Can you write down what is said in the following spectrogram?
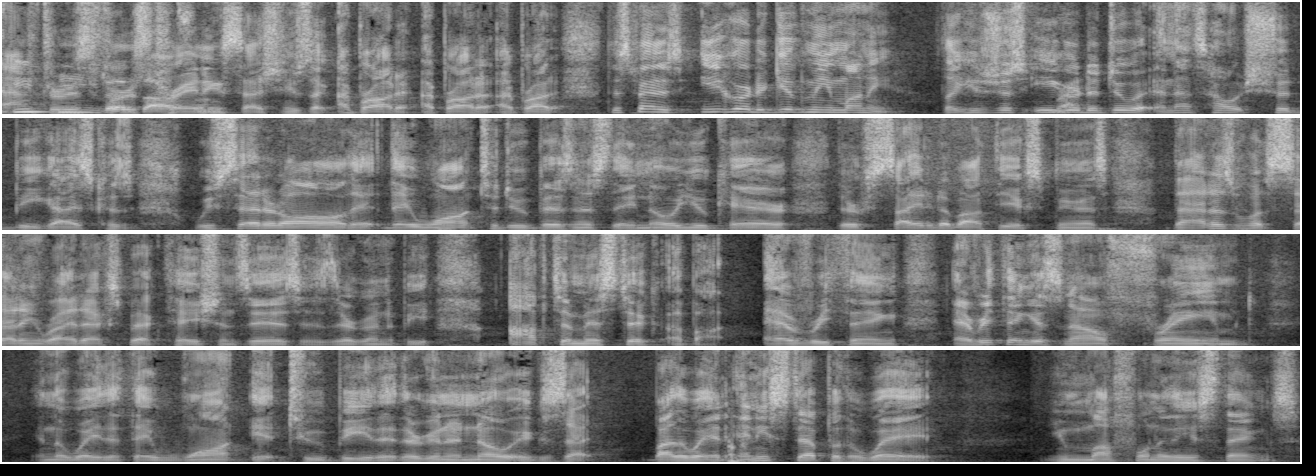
after his first awesome. training session. He was like, I brought it, I brought it, I brought it. This man is eager to give me money. Like he's just eager right. to do it. And that's how it should be, guys, because we've said it all. They, they want to do business. They know you care. They're excited about the experience. That is what setting right expectations is, is they're going to be optimistic about everything. Everything is now framed in the way that they want it to be. That they're going to know exact. By the way, at any step of the way, you muff one of these things,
